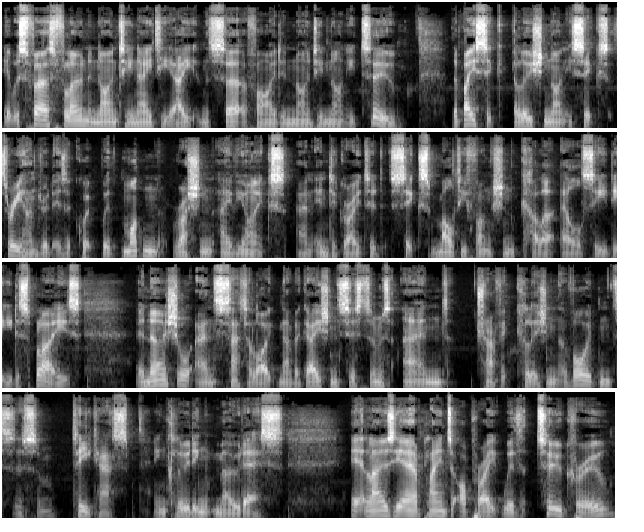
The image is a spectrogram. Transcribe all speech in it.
It was first flown in 1988 and certified in 1992. The basic Ilyushin 96 300 is equipped with modern Russian avionics and integrated six multifunction color LCD displays, inertial and satellite navigation systems, and traffic collision avoidance system TCAS, including Mode S. It allows the airplane to operate with two crew,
